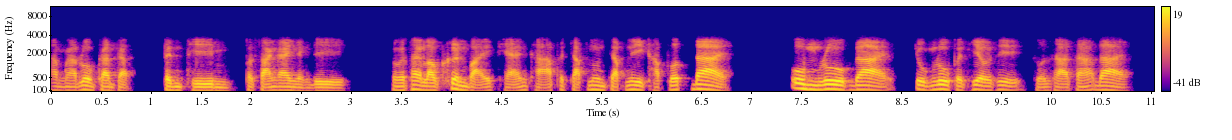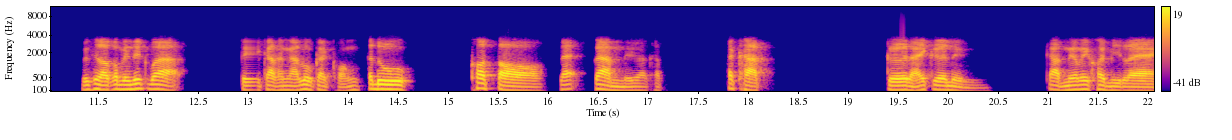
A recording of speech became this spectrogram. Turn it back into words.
ทำงานร่วมกันแบบเป็นทีมประสานงานอย่างดีจนกระทั่งเราเคลื่อนไหวแขนขาไปจับนู่นจับนี่ขับรถได้ อุ้มลูกได้ จูงลูกไปเที่ยวที่สวนสาธารณะได้ หรือเราก็ไม่นึกว่าเป็นการทำงานร่วมกันของกระดูก ข้อต่อและกล้ามเนื้อครับ ถ้าขาดเกินไหนเกินหนึ่งกล้ามเนื้อไม่ค่อยมีแรง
